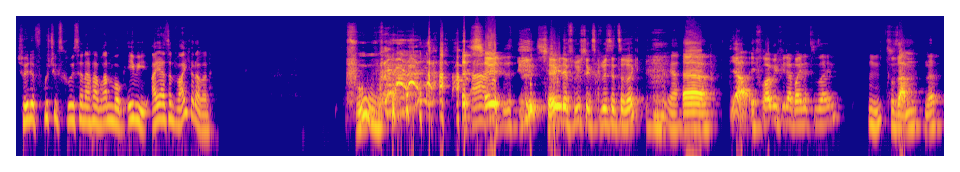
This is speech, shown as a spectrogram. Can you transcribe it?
Schöne Frühstücksgrüße nach Brandenburg. Evi, Eier sind weich oder was? Puh. schöne, schöne Frühstücksgrüße zurück. Ja, Äh, ja, ich freue mich wieder bei dir zu sein. Mhm. Zusammen, ne?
